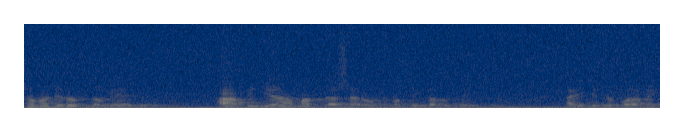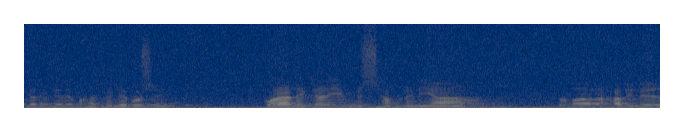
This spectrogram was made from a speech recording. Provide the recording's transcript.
সমাজের উদ্যোগে হাফিজিয়া মাদ্রাসার উন্নতি কল্পে আয়োজিত কোরআনে কারিমের মাহফিলে বসে কোরআনে কারিম সামনে নিয়া তোমার হাবিবের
